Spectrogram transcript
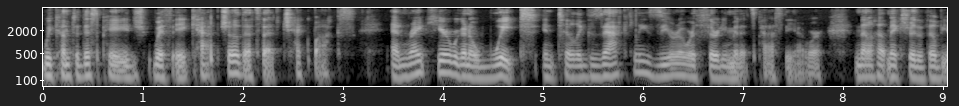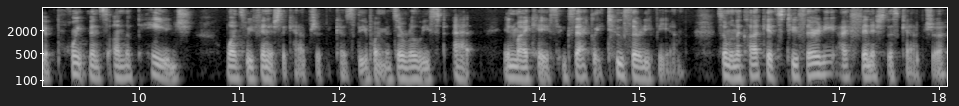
we come to this page with a CAPTCHA, that's that checkbox. And right here, we're going to wait until exactly zero or 30 minutes past the hour. And that'll help make sure that there'll be appointments on the page once we finish the CAPTCHA because the appointments are released at, in my case, exactly 2.30 p.m. So when the clock hits 2.30, I finish this CAPTCHA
